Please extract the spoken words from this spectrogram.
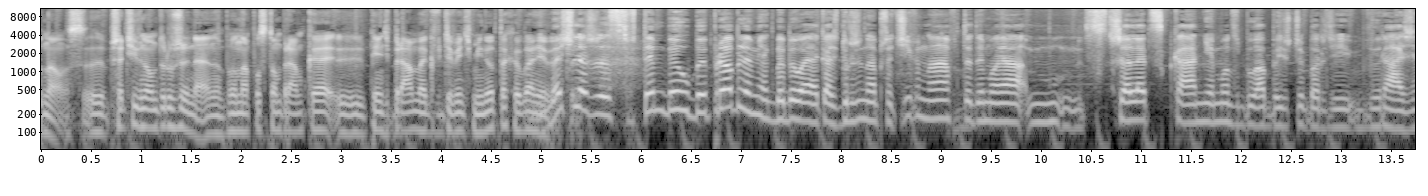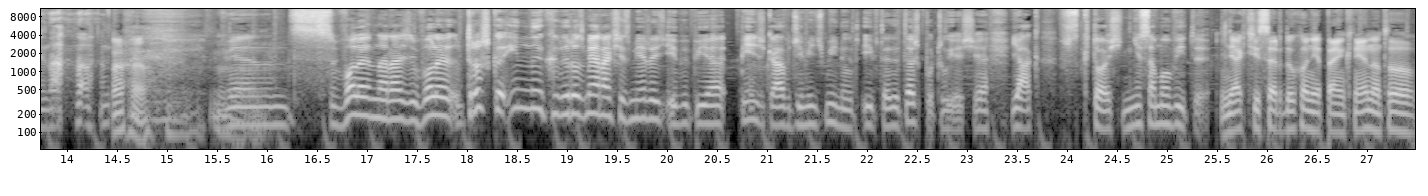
y, no, przeciwną drużynę, no bo na pustą bramkę 5 bramek w 9 minut to chyba nie wiem. Myślę, że w tym byłby problem, jakby była jakaś drużyna przeciwna, wtedy moja strzelecka niemoc byłaby jeszcze bardziej wyraźna. Aha. Więc wolę na razie, wolę troszkę innych rozmiarach się zmierzyć i wypiję 5k w 9 minut i wtedy też poczuję się jak ktoś niesamowity. Jak ci serducho nie pęknie, no to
